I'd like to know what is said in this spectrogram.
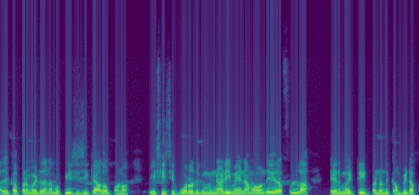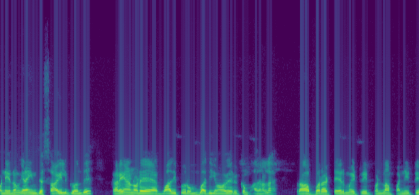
அதுக்கப்புறமேட்டு தான் நம்ம பிசிசிக்கு அலோவ் பண்ணோம் பிசிசி போடுறதுக்கு முன்னாடியுமே நம்ம வந்து இதில் ஃபுல்லாக டெர்மைட் ட்ரீட்மெண்ட் வந்து கம்ப்ளீட்டாக பண்ணிடணும். ஏன்னா இந்த சாயிலுக்கு வந்து கரையானுடைய பாதிப்பு ரொம்ப அதிகமாகவே இருக்கும். அதனால் ப்ராப்பராக டெர்மைட் ட்ரீட்மெண்ட்லாம் பண்ணிவிட்டு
